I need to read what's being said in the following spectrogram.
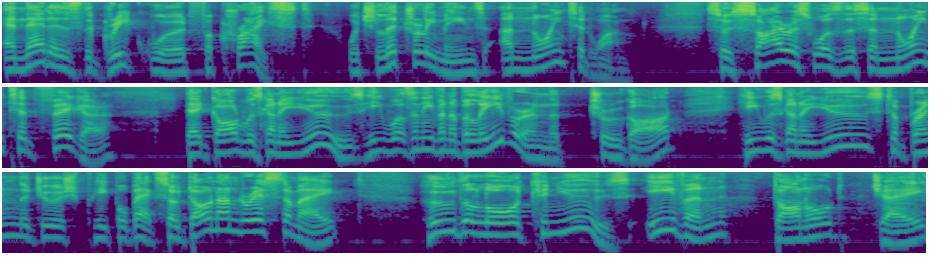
And that is the Greek word for Christ, which literally means anointed one. So Cyrus was this anointed figure that God was going to use. He wasn't even a believer in the true God. He was going to use to bring the Jewish people back. So don't underestimate who the Lord can use, even Donald J.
